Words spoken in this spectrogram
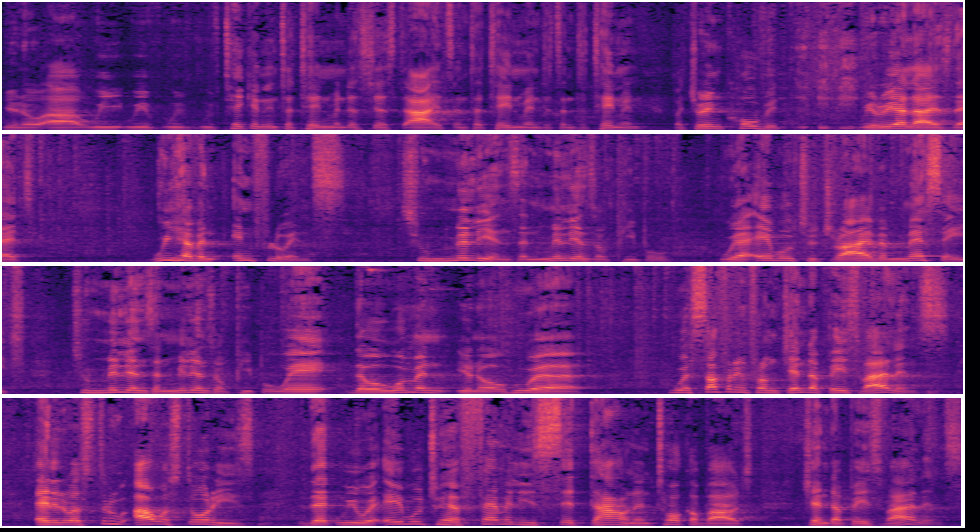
You know, uh, we, we've, we've, we've taken entertainment as just, ah, it's entertainment, it's entertainment. But during COVID, we realized that we have an influence to millions and millions of people. We are able to drive a message to millions and millions of people where there were women, you know, who were, who were suffering from gender-based violence. And it was through our stories that we were able to have families sit down and talk about gender-based violence.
